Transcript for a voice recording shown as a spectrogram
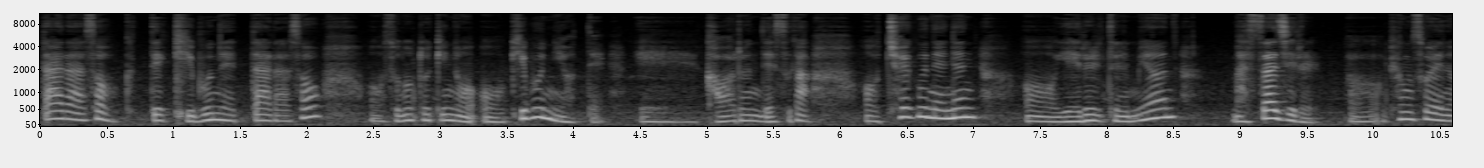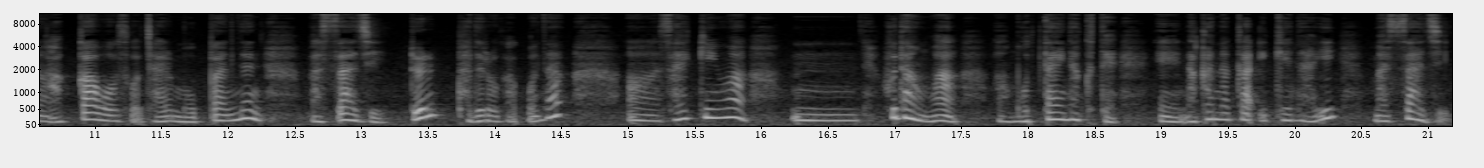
따라서 그때 기분에 따라서 어, その時の 어, 기분によって 変わるんですが 어, 최근에는 어, 예를 들면 마사지를 어, 평소에는 아까워서 잘 못 받는 마사지를 받으러 가거나 あ最近はうん普段はもったいなくて、えー、なかなか行けないマッサージ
